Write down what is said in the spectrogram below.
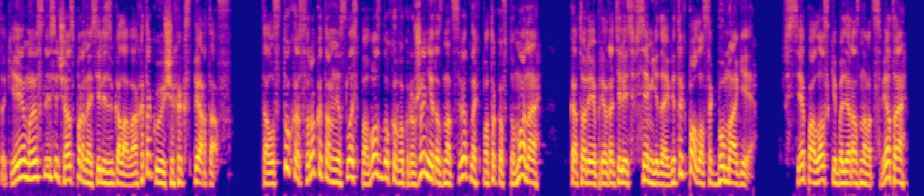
Такие мысли сейчас проносились в головах атакующих экспертов. Толстуха с рокотом неслась по воздуху в окружении разноцветных потоков тумана, которые превратились в семь ядовитых полосок бумаги. Все полоски были разного цвета,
